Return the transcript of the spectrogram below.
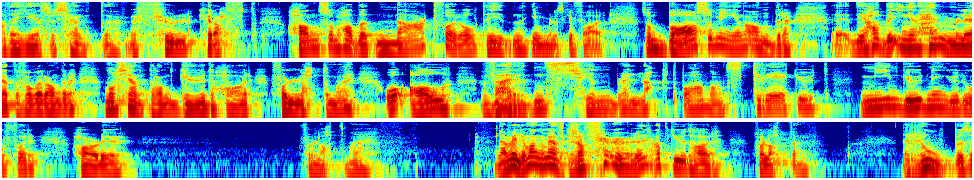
av det Jesus kjente med full kraft han som hadde et nært forhold til den himmelske far, som ba som ingen andre. De hadde ingen hemmeligheter for hverandre. Nå kjente han Gud har forlatt meg, og all verdens synd ble lagt på han, og han skrek ut. Min Gud, min Gud, hvorfor har du forlatt meg? Det er veldig mange mennesker som føler at Gud har forlatt dem. Det ropes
